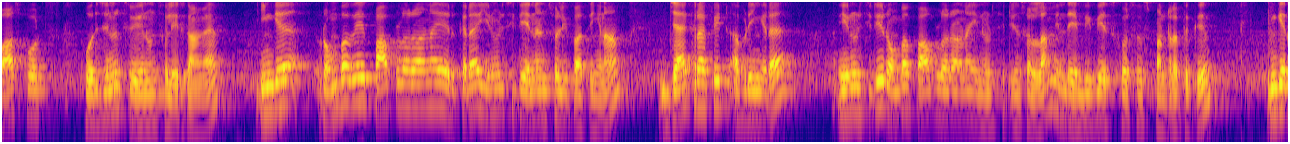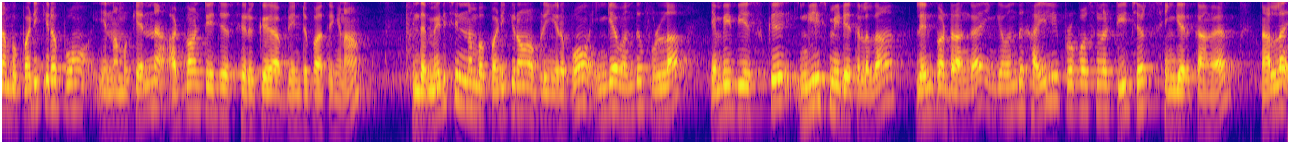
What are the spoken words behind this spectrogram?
பாஸ்போர்ட்ஸ் ஒரிஜினல்ஸ் வேணும்னு சொல்லியிருக்காங்க. இங்கே ரொம்பவே பாப்புலரான இருக்கிற யூனிவர்சிட்டி என்னன்னு சொல்லி பார்த்தீங்கன்னா ஜாக்ராஃபிட் அப்படிங்கிற யூனிவர்சிட்டி ரொம்ப பாப்புலரான யூனிவர்சிட்டின்னு சொல்லலாம். இந்த எம்பிபிஎஸ் கோர்சஸ் பண்ணுறதுக்கு இங்கே நம்ம படிக்கிறப்போ நமக்கு என்ன அட்வான்டேஜஸ் இருக்குது அப்படின்ட்டு பார்த்தீங்கன்னா இந்த மெடிசின் நம்ம படிக்கிறோம் அப்படிங்கிறப்போ இங்கே வந்து ஃபுல்லாக எம்பிபிஎஸ்க்கு இங்கிலீஷ் மீடியத்தில் தான் லேர்ன் பண்ணுறாங்க இங்கே வந்து ஹைலி ப்ரொஃபஷனல் டீச்சர்ஸ் இங்கே இருக்காங்க. நல்ல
